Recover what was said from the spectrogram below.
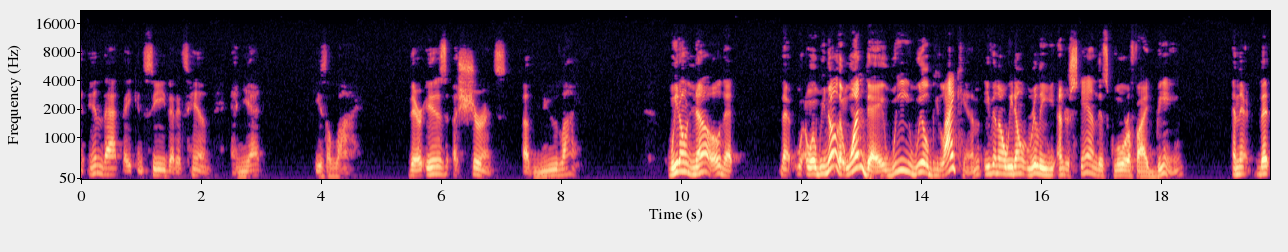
And in that they can see that it's him. And yet, he's alive. There is assurance of new life. We don't know that, that, well, we know that one day we will be like him, even though we don't really understand this glorified being, and that, that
